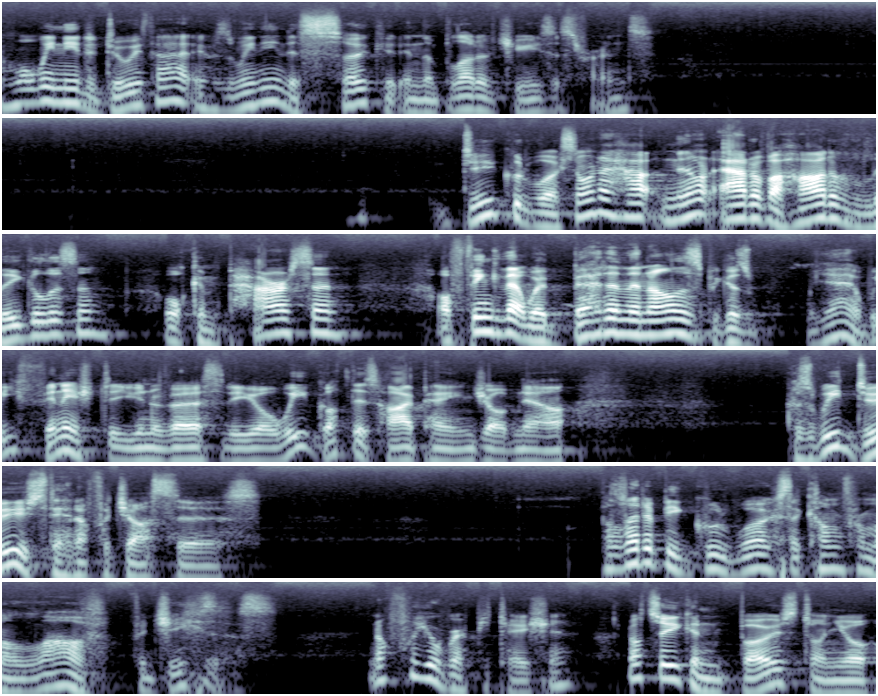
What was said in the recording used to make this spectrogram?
and what we need to do with that is we need to soak it in the blood of Jesus, friends. Do good works, not, not out of a heart of legalism or comparison, of thinking that we're better than others because, yeah, we finished a university or we've got this high paying job now. Because we do stand up for justice. But let it be good works that come from a love for Jesus, not for your reputation, not so you can boast on your,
